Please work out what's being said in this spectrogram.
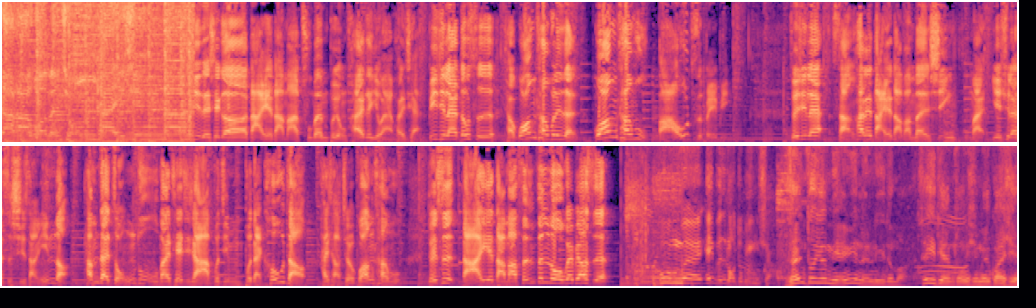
哈哈，我们穷开心呐。估计这些个大爷大妈出门不用揣个一万块钱，毕竟呢都是跳广场舞的人，广场舞包治百病。最近呢，上海的大爷大妈们吸引雾霾，也许呢是吸上瘾了。他们在重度雾霾天气下，不仅不戴口罩，还跳起了广场舞。对此，大爷大妈纷纷乐观表示：雾霾也不是那多影响，人都有免疫能力的嘛，这一点东西没关系。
